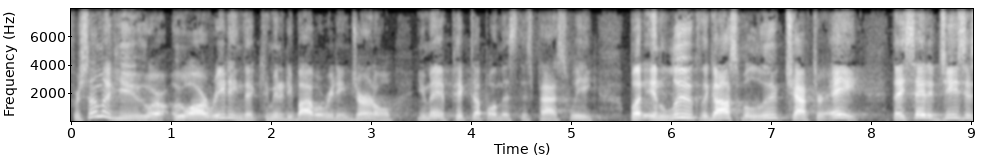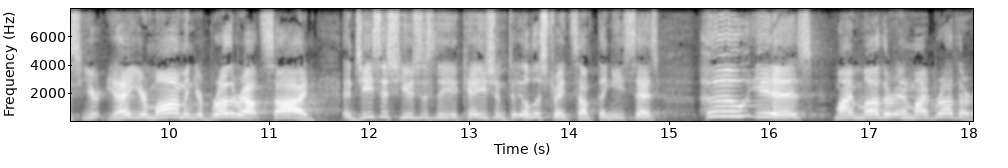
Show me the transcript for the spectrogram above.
For some of you who are, who are reading the Community Bible Reading Journal, you may have picked up on this this past week. But in Luke, the Gospel of Luke, chapter 8, they say to Jesus, Hey, your mom and your brother outside. And Jesus uses the occasion to illustrate something. He says, Who is my mother and my brother?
